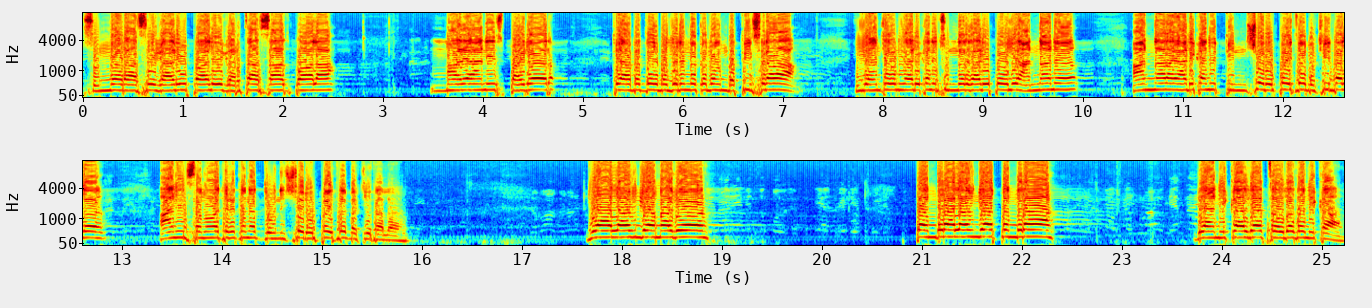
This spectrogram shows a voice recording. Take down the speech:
सुंदर अशी गाडी पाहिली. घरचा साथ पाहला. माळ्या आणि स्पायडर त्याबद्दल बजरंग कदम बत्तीसरा यांच्याकडून या ठिकाणी सुंदर गाडी पळवली. अण्णानं अण्णाला या ठिकाणी तीनशे रुपयाचं बक्षीस आलं आणि समाजाच्या त्यांना दोनशे रुपयाचं बक्षीस आलं. घ्या लावून घ्या माग. पंधरा लावून घ्या पंधरा. द्या निकाल द्या चौदाचा निकाल.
